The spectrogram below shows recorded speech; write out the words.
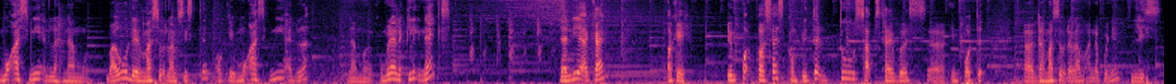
Muaz ni adalah nama. Baru dia masuk dalam sistem Ok Muaz ni adalah nama. Kemudian anda klik next. Dan dia akan Ok Import process completed Two subscribers uh, imported. Uh, Dah masuk dalam anda punya list.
